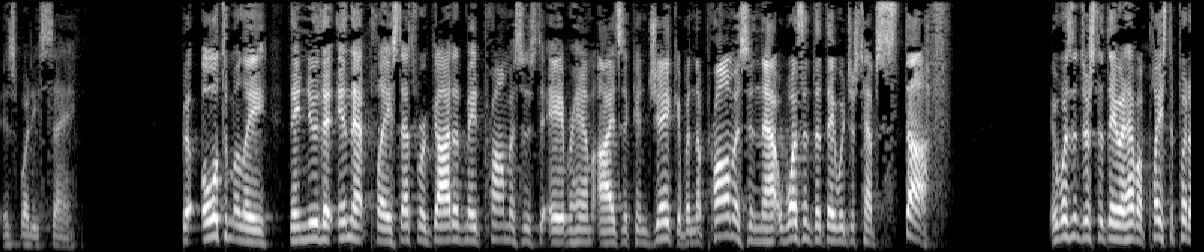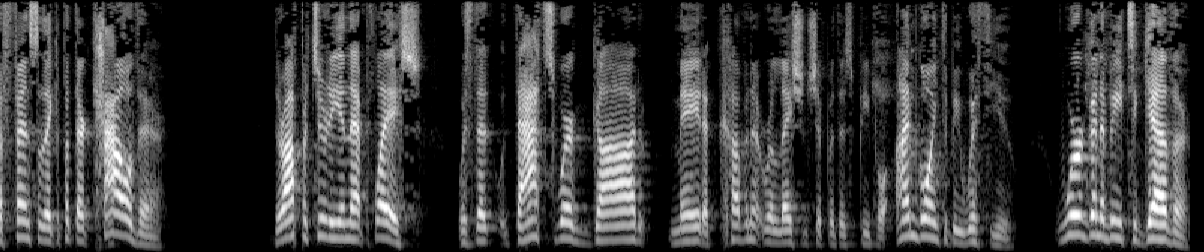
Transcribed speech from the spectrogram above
is what he's saying. But ultimately, they knew that in that place, that's where God had made promises to Abraham, Isaac, and Jacob. And the promise in that wasn't that they would just have stuff. It wasn't just that they would have a place to put a fence so they could put their cow there. Their opportunity in that place was that that's where God made a covenant relationship with his people. I'm going to be with you. We're going to be together.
